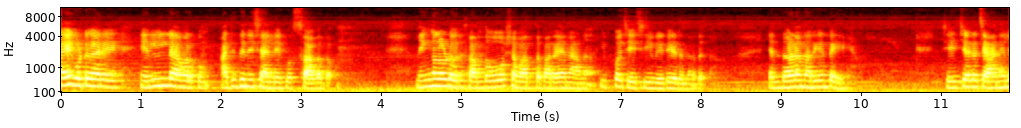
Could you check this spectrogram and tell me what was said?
ഹായ് കൂട്ടുകാരെ എല്ലാവർക്കും അതിഥിനി ചാനലിലേക്ക് സ്വാഗതം. നിങ്ങളോട് ഒരു സന്തോഷ വാർത്ത പറയാനാണ് ഇപ്പോൾ ചേച്ചി വീഡിയോ ഇടുന്നത്. എന്താണെന്ന് അറിയണ്ടേ? ചേച്ചിയുടെ ചാനൽ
